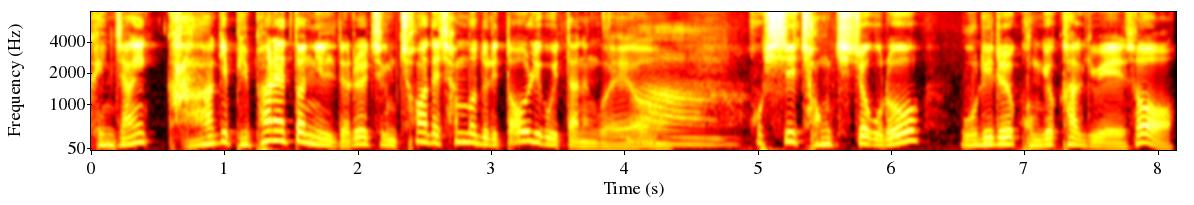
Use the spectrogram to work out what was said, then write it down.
굉장히 강하게 비판했던 일들을 지금 청와대 참모들이 떠올리고 있다는 거예요. 아. 혹시 정치적으로 우리를 공격하기 위해서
